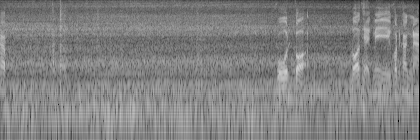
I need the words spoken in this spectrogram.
ครับโฟนเกาะล้อแท็กนี่ค่อนข้างหนา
